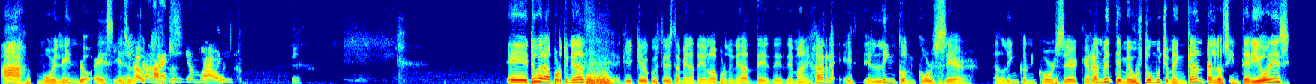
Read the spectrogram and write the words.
Ah, muy lindo. Es, es un amarillo, muy bonito. Eh, tuve la oportunidad, y creo que ustedes también han tenido la oportunidad de, manejar este Lincoln Corsair. El Lincoln Corsair, que realmente me gustó mucho. Me encantan los interiores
